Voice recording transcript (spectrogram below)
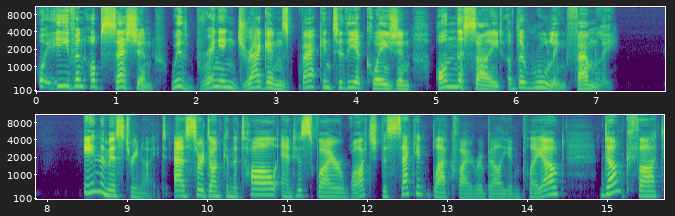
or even obsession with bringing dragons back into the equation on the side of the ruling family. In the Mystery Knight, as Sir Duncan the Tall and his squire watched the Second Blackfyre Rebellion play out, Dunk thought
